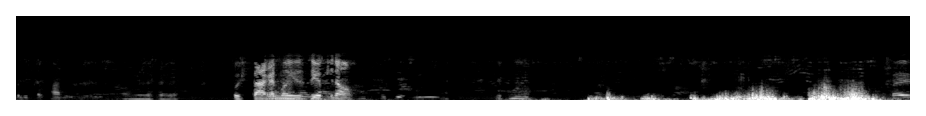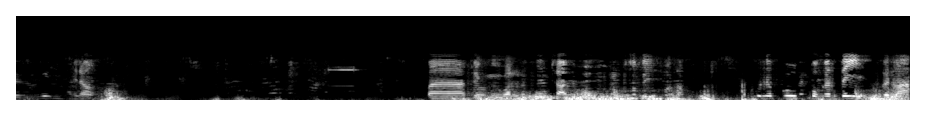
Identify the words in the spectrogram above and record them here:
ผลิตภัณฑ์ปรึกษากันมือซื้อพี่น้องสิบมือสิบมืองพี่น้องปลาเด็กมือวันละภูมิชาติภูมิปกติครับอุณหภูมิปกติเป็นว่า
